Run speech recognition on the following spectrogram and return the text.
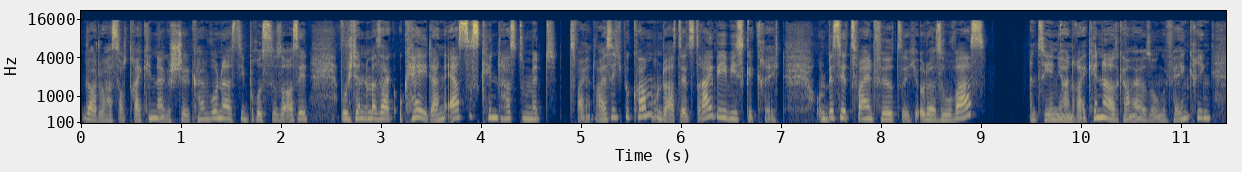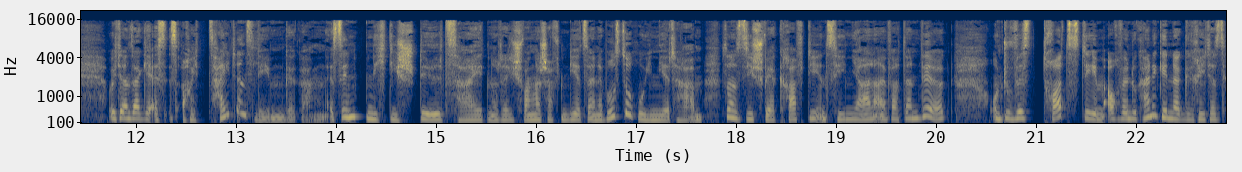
ja, du hast auch drei Kinder gestillt, kein Wunder, dass die Brüste so aussehen, wo ich dann immer sage, okay, dein erstes Kind hast du mit 32 bekommen und du hast jetzt drei Babys gekriegt und bist jetzt 42 oder sowas in zehn Jahren drei Kinder, das kann man ja so ungefähr hinkriegen. Und ich dann sage, ja, es ist auch Zeit ins Leben gegangen. Es sind nicht die Stillzeiten oder die Schwangerschaften, die jetzt seine Brüste ruiniert haben, sondern es ist die Schwerkraft, die in zehn Jahren einfach dann wirkt. Und du wirst trotzdem, auch wenn du keine Kinder gekriegt hast,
